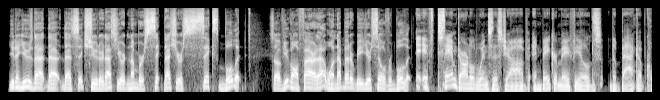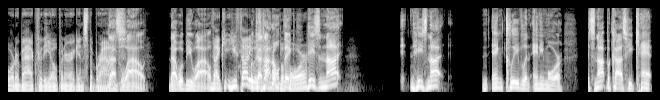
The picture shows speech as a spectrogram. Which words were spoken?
you didn't use that that that six shooter. That's your number 6 that's your sixth bullet. So if you're going to fire that one, that better be your silver bullet. if Sam Darnold wins this job and Baker Mayfield's the backup quarterback for the opener against the Browns, That's wild. That would be wild. Like you thought he was because I humble don't before. think he's not he's not in Cleveland anymore. It's not because he can't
